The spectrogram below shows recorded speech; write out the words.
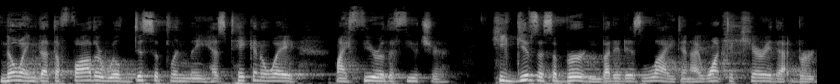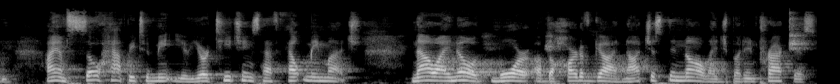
Knowing that the Father will discipline me has taken away my fear of the future. He gives us a burden, but it is light, and I want to carry that burden. I am so happy to meet you. Your teachings have helped me much. Now I know more of the heart of God, not just in knowledge, but in practice.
